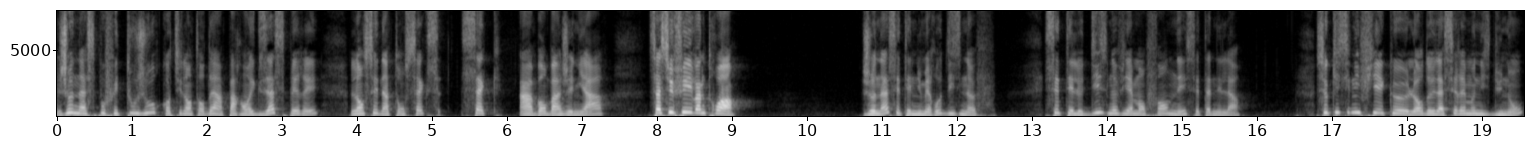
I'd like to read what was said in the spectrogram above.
Jonas pouffait toujours quand il entendait un parent exaspéré lancé d'un ton sexe sec à un bambin géniard. Ça suffit, 23 Jonas était numéro 19. C'était le dix-neuvième enfant né cette année-là. Ce qui signifiait que, lors de la cérémonie du nom,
